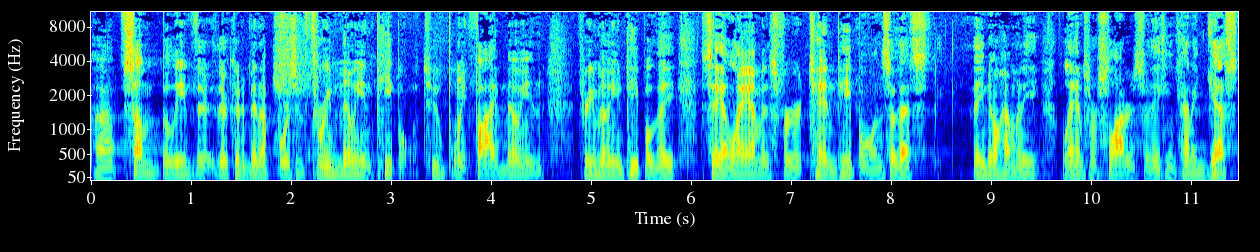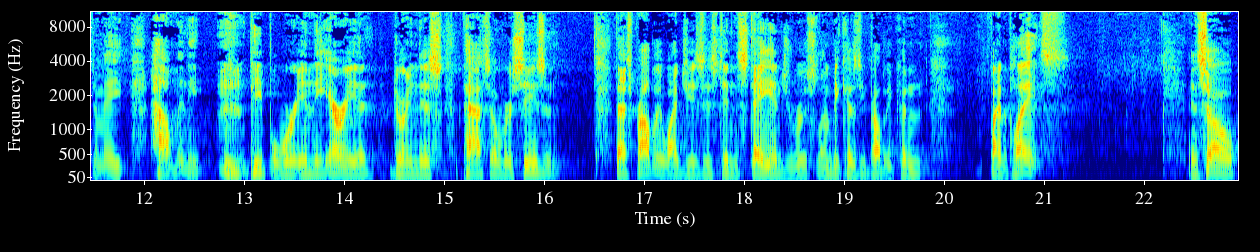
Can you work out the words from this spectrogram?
Uh, some believe that there could have been upwards of 3 million people, 2.5 million, 3 million people. They say a lamb is for 10 people, and so that's, they know how many lambs were slaughtered, so they can kind of guesstimate how many people were in the area during this Passover season. That's probably why Jesus didn't stay in Jerusalem, because he probably couldn't find a place. And so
